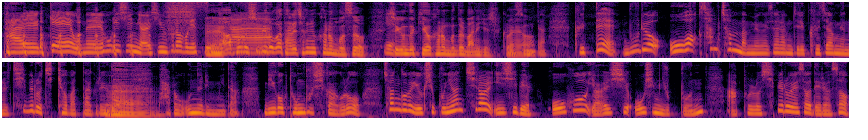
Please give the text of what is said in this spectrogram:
밝게 오늘 호기심 열심히 풀어보겠습니다. 네, 아폴로 11호가 달에 착륙하는 모습 예. 지금도 기억하는 분들 많이 계실 거예요. 그렇습니다. 그때 무려 5억 3천만 명의 사람들이 그 장면을 TV로 지켜봤다 그래요. 네. 바로 오늘입니다. 미국 동부 시각으로 1969년 7월 20일 오후 10시 56분 아폴로 11호에서 내려서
